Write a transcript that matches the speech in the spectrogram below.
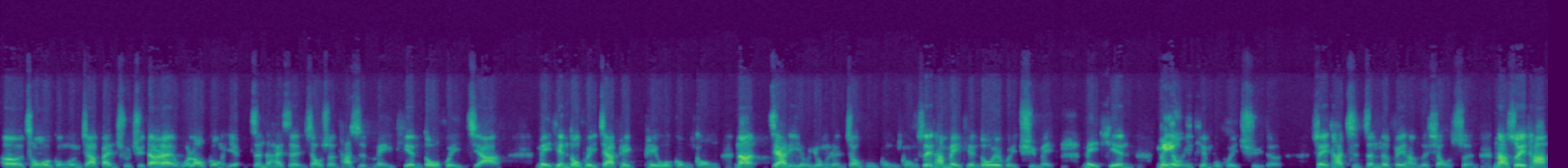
呃从我公公家搬出去，当然我老公也真的还是很孝顺，他是每天都回家。每天都回家陪陪我公公，那家里有佣人照顾公公，所以他每天都会回去，每每天没有一天不回去的，所以他是真的非常的孝顺。那所以他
